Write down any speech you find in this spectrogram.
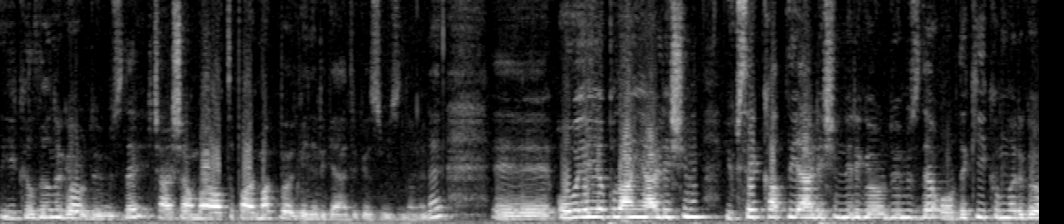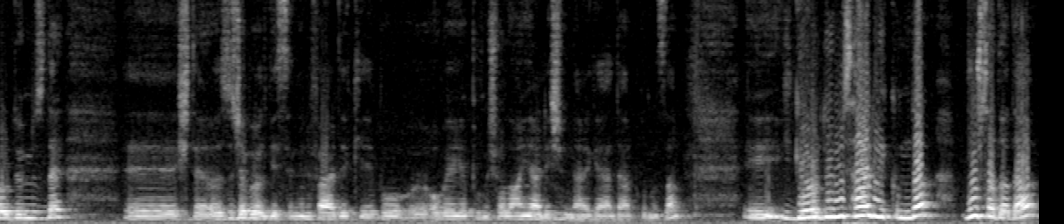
yıkıldığını gördüğümüzde çarşamba altı parmak bölgeleri geldi gözümüzün önüne. E, ovaya yapılan yerleşim, yüksek katlı yerleşimleri gördüğümüzde, oradaki yıkımları gördüğümüzde ee, işte Özlıca bölgesi, Nilüfer'deki bu e, ovaya yapılmış olan yerleşimler geldi aklımıza. Ee, gördüğümüz her yıkımda Bursa'da da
